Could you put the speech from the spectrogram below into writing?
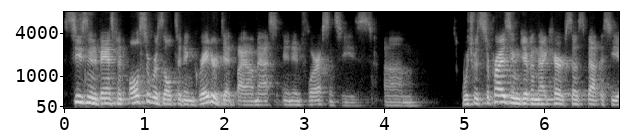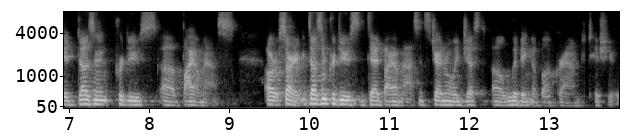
Season advancement also resulted in greater dead biomass and inflorescences, um, which was surprising given that Carex subspathacea doesn't produce uh, biomass, or sorry, it doesn't produce dead biomass. It's generally just uh, living above ground tissue.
